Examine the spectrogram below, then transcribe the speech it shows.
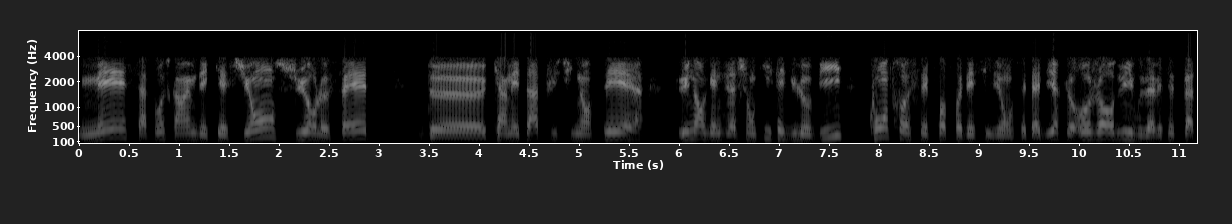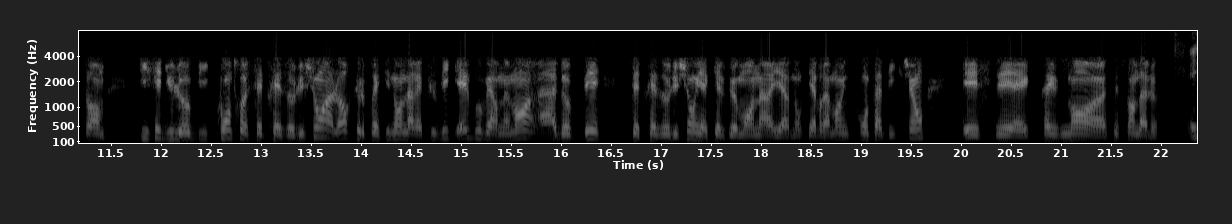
mais ça pose quand même des questions sur le fait qu'un État puisse financer une organisation qui fait du lobby contre ses propres décisions. C'est-à-dire qu'aujourd'hui, vous avez cette plateforme qui fait du lobby contre cette résolution, alors que le président de la République et le gouvernement a adopté cette résolution il y a quelques mois en arrière. Donc il y a vraiment une contradiction et c'est extrêmement c'est scandaleux. Et,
